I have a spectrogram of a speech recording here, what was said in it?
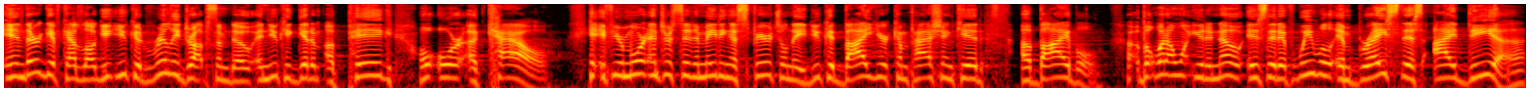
In their gift catalog, you, you could really drop some dough and you could get them a pig or, or a cow. If you're more interested in meeting a spiritual need, you could buy your compassion kid a Bible but what I want you to know is that if we will embrace this idea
